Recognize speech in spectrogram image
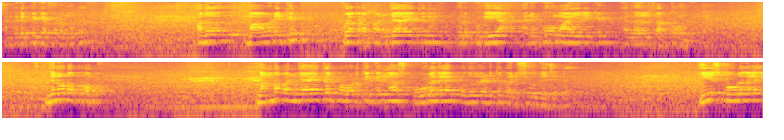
സംഘടിപ്പിക്കപ്പെടുന്നത്. അത് മാവടിക്കും കുളക്കട പഞ്ചായത്തിനും ഒരു പുതിയ അനുഭവമായിരിക്കും എന്നതിൽ തർക്കമുണ്ട് ഇതിനോടൊപ്പം നമ്മുടെ പഞ്ചായത്തിൽ പ്രവർത്തിക്കുന്ന സ്കൂളുകളെ പൊതുവിലെടുത്ത് പരിശോധിച്ചിട്ട് ഈ സ്കൂളുകളിൽ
